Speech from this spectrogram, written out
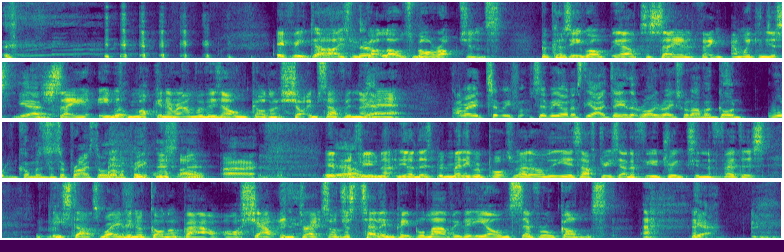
if he dies, we've got loads more options because he won't be able to say anything, and we can just Yeah. say he was Well- mocking around with his own gun and shot himself in the Yeah. hair. I mean, to be to be honest, the idea that Roy Race would have a gun wouldn't come as a surprise to a lot of people. So, uh, If Yeah. A few, you know, there's been many reports we had over the years after he's had a few drinks in the feathers. He starts waving a gun about or shouting threats or just telling people loudly that he owns several guns. yeah.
